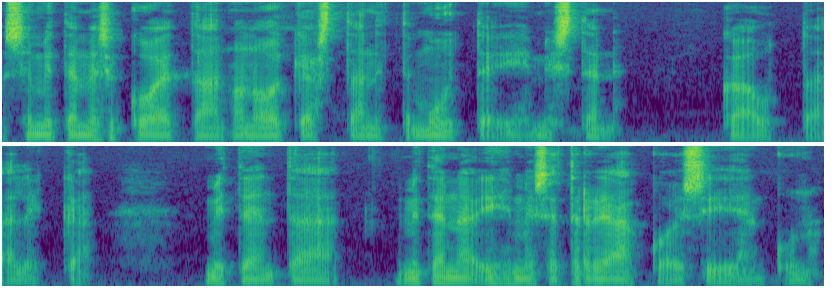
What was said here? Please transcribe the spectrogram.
se miten me se koetaan on oikeastaan niiden muiden ihmisten kautta, eli miten, tämä, miten nämä ihmiset reagoi siihen, kun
